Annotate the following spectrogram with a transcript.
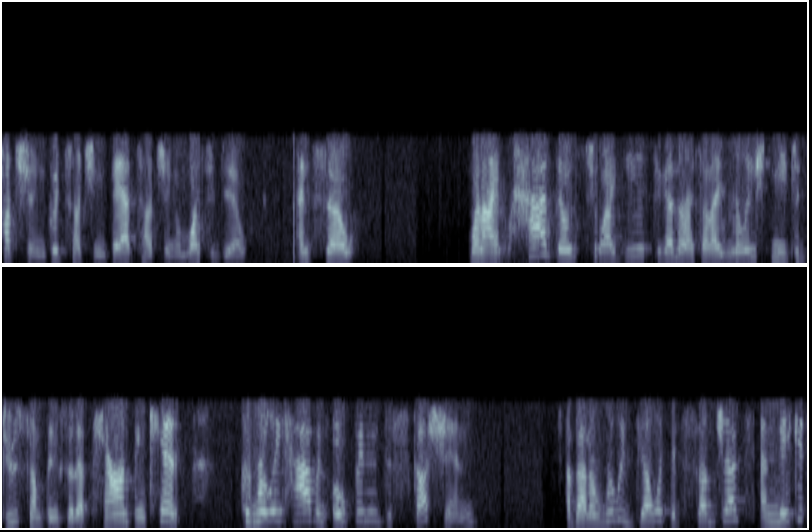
touching, good touching, bad touching, and what to do. And so when I had those two ideas together, I thought I really need to do something so that parents and kids could really have an open discussion about a really delicate subject and make it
